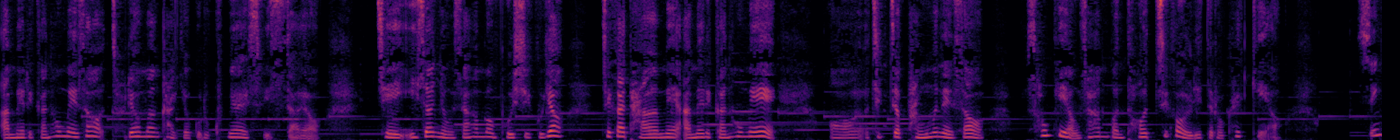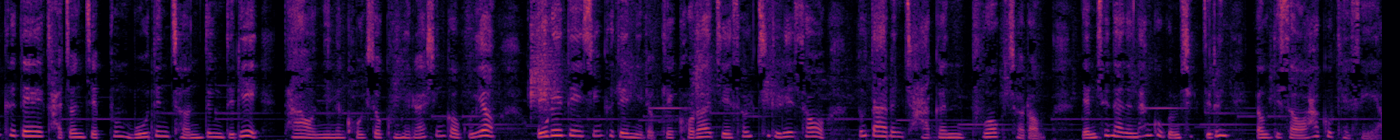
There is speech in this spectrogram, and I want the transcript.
American Home에서 저렴한 가격으로 구매할 수 있어요. 제 이전 영상 한번 보시고요. 제가 다음에 American Home에 어, 직접 방문해서 소개 영상 한번 더 찍어 올리도록 할게요. 싱크대, 가전제품, 모든 전등들이 다 언니는 거기서 구매를 하신 거고요. 오래된 싱크대는 이렇게 거라지에 설치를 해서 또 다른 작은 부엌처럼 냄새나는 한국 음식들은 여기서 하고 계세요.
